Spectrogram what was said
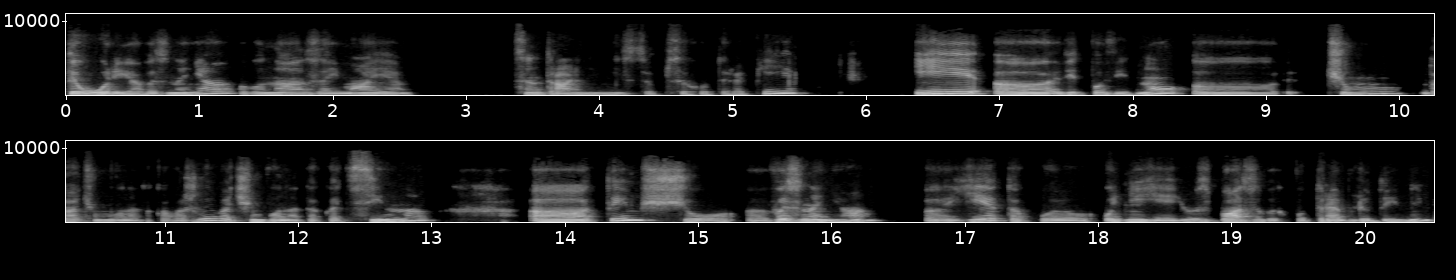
теорія визнання вона займає центральне місце в психотерапії. І відповідно, чому, да, чому вона така важлива, чим вона така цінна? Тим, що е, визнання е, є такою однією з базових потреб людини,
